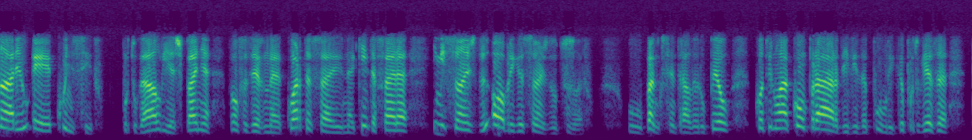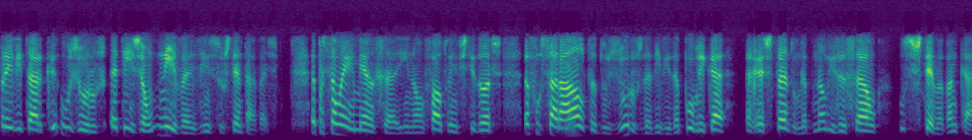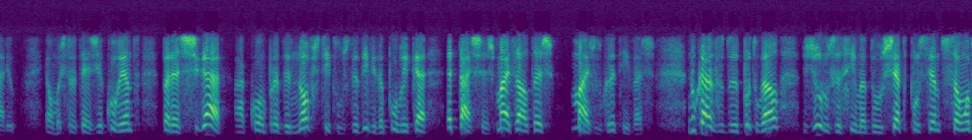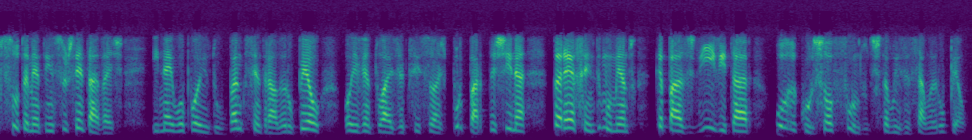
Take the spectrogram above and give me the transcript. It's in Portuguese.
cenário é conhecido. Portugal e a Espanha vão fazer na quarta-feira e na quinta-feira emissões de obrigações do Tesouro. O Banco Central Europeu continua a comprar dívida pública portuguesa para evitar que os juros atinjam níveis insustentáveis. A pressão é imensa e não faltam investidores a forçar a alta dos juros da dívida pública, arrastando na penalização o sistema bancário. É uma estratégia corrente para chegar à compra de novos títulos de dívida pública a taxas mais altas, mais lucrativas. No caso de Portugal, juros acima dos 7% são absolutamente insustentáveis e nem o apoio do Banco Central Europeu ou eventuais aquisições por parte da China parecem, de momento, capazes de evitar o recurso ao Fundo de Estabilização Europeu.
